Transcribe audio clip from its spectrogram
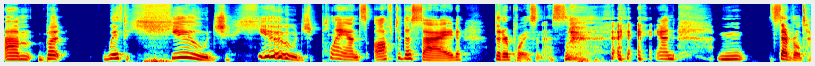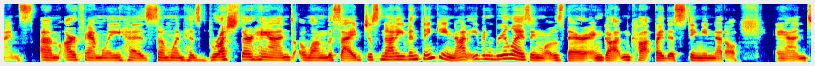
um, but with huge, huge plants off to the side that are poisonous. and several times um, our family has someone has brushed their hand along the side just not even thinking not even realizing what was there and gotten caught by this stinging nettle and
